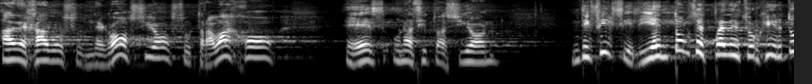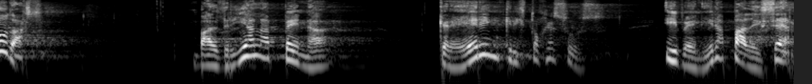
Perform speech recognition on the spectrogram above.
ha dejado sus negocios, su trabajo, es una situación difícil. Y entonces pueden surgir dudas. ¿Valdría la pena creer en Cristo Jesús y venir a padecer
